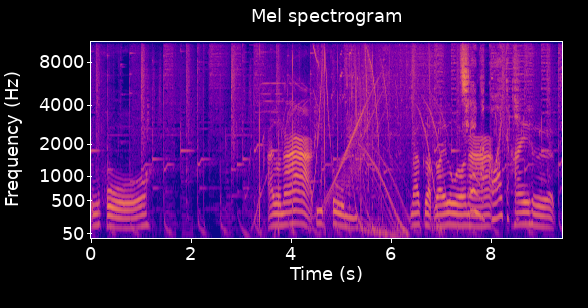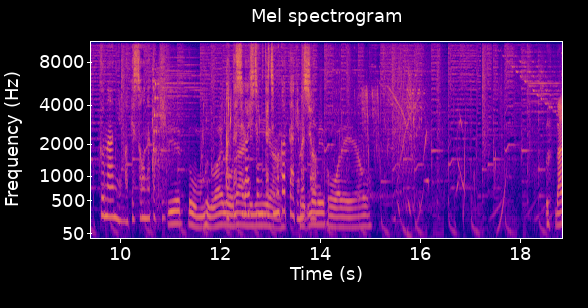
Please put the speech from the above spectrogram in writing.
โอ้โห อโลนาพี่ตุ่ม มาเกือบร้อยโลแล้วนะ ให้เถิดพี่ตุ่มถึงร้อยโลได้เนี่นอร์ไม่พอแล้ว ได้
